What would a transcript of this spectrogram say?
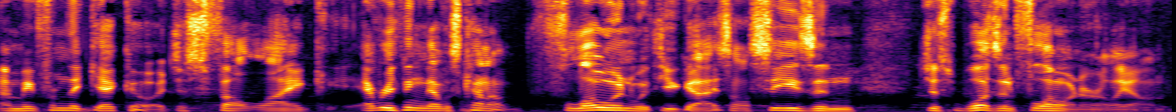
I mean, from the get go, it just felt like everything that was kind of flowing with you guys all season just wasn't flowing early on.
